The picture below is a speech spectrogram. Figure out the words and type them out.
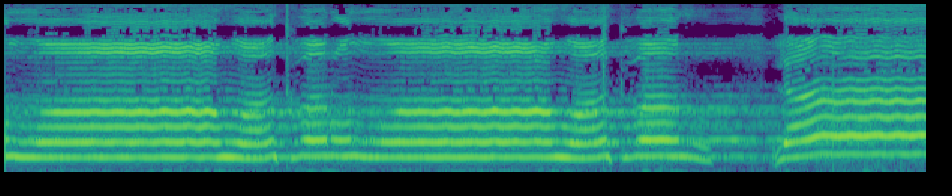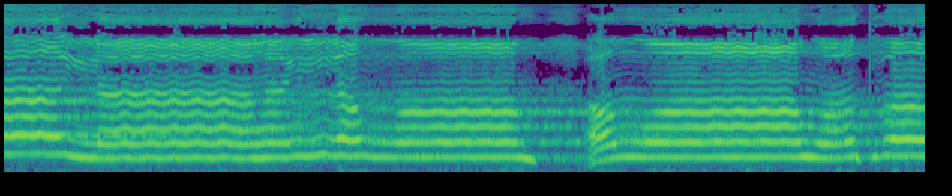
الله أكبر الله أكبر. لا إله إلا الله. الله أكبر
